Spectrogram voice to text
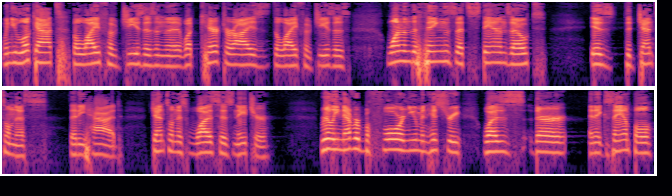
When you look at the life of Jesus and the, what characterized the life of Jesus, one of the things that stands out is the gentleness that he had. Gentleness was his nature. Really never before in human history was there an example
